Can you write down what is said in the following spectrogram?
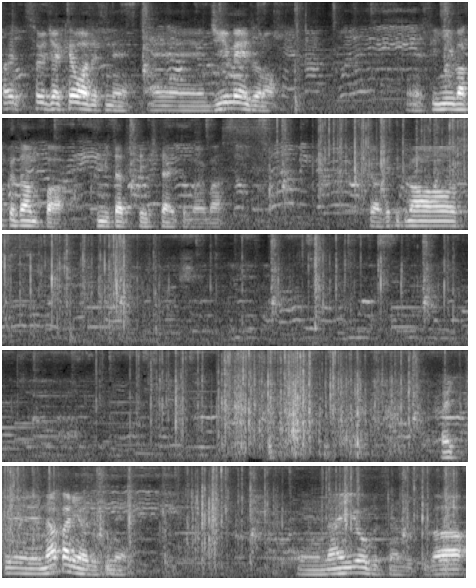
はい、それじゃあ今日はですね、えー、G メイドの、えー、フィニーバックダンパー組み立てていきたいと思います。じゃあ開けていきます。はい、えー、中にはですね、えー、内容物なんですが、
